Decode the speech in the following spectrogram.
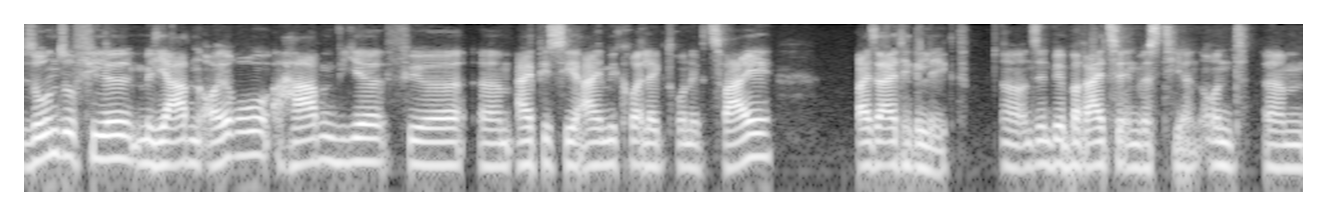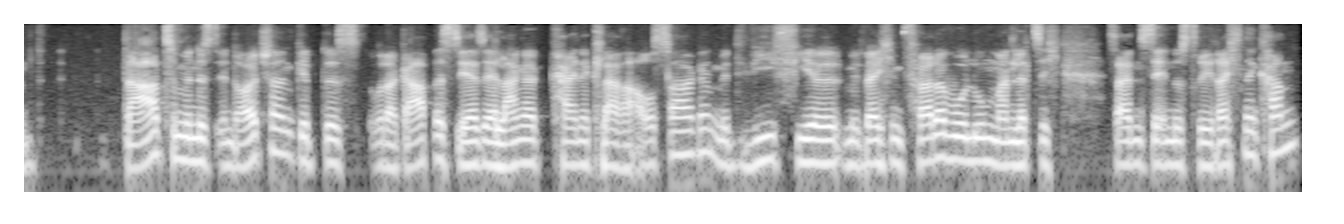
So und so viel Milliarden Euro haben wir für ähm, IPCI Mikroelektronik 2 beiseite gelegt äh, und sind wir bereit zu investieren. Und ähm, da zumindest in Deutschland gibt es oder gab es sehr, sehr lange keine klare Aussage, mit wie viel, mit welchem Fördervolumen man letztlich seitens der Industrie rechnen kann.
